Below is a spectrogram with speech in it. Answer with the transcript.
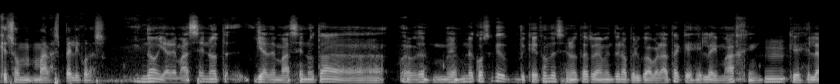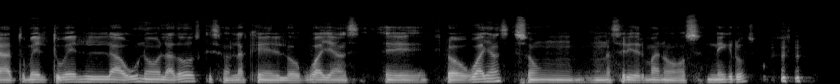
que son malas películas. No, y además se nota, y además se nota, es una cosa que, que es donde se nota realmente una película barata, que es la imagen, Mm. que es la, tú ves, tú ves la 1 la 2, que son las que los Wayans, eh, los Wayans son una serie de hermanos negros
